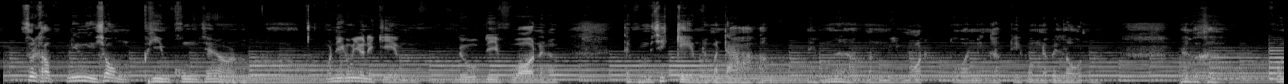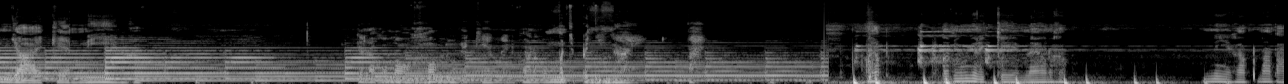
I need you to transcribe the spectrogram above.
สวัสดีครับนี่อยู่ช่องพีมคุงใช่ไหมครับวันนี้ก็มาอยู่ในเกมดูดีฟวอลนะครับ แต่มันไม่ใช่เกมธรรมดาครับ ในเมื่อมันมีมอดตัวหนึ่งครับ ที่ผมได้ไปโหลดนั่นก็คือคุณยายแกนนี่นะครับ เดี๋ยวเราก็ลองเข้าไปดูในเกมเลยดีก่อนนะว่ามันจะเป็นยังไงไปครับตอนนี้ผมอยู่ในเกมแล้วนะครับ นี่ครับหน้าตา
